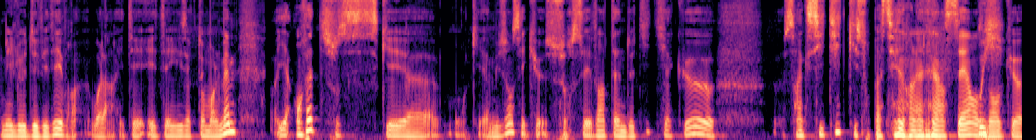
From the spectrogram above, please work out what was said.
Mais le DVD, voilà, était, était exactement le même. Il y a, en fait, ce qui est, bon, qui est amusant, c'est que sur ces vingtaines de titres, il n'y a que 5-6 titres qui sont passés dans la dernière séance. Oui. donc, euh,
